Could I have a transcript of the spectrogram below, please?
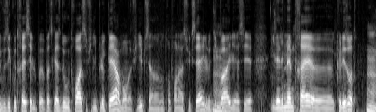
vous écouterez, c'est le podcast 2 ou 3, c'est Philippe Leclerc. Bon, bah, Philippe, c'est un entrepreneur à succès, il le dit Mm. pas, il, est assez, il a les mêmes traits euh, que les autres. Hmm.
